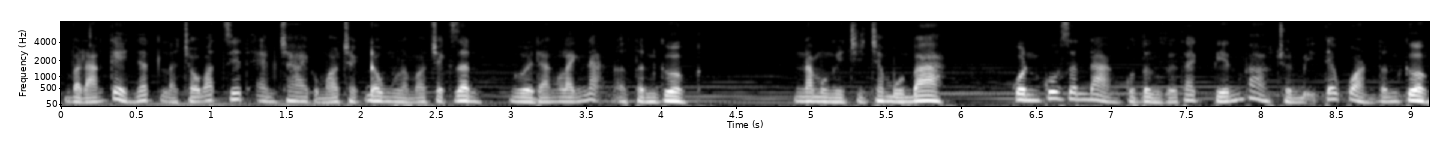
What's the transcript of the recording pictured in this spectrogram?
và đáng kể nhất là cho bắt giết em trai của Mao Trạch Đông là Mao Trạch Dân, người đang lánh nạn ở Tân Cương. Năm 1943, quân quốc dân đảng của từng Giới Thạch tiến vào chuẩn bị tiếp quản Tân Cương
